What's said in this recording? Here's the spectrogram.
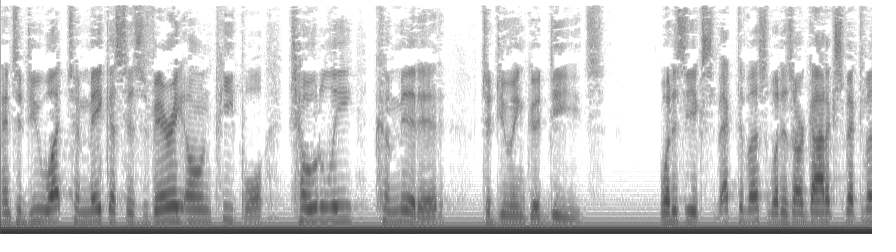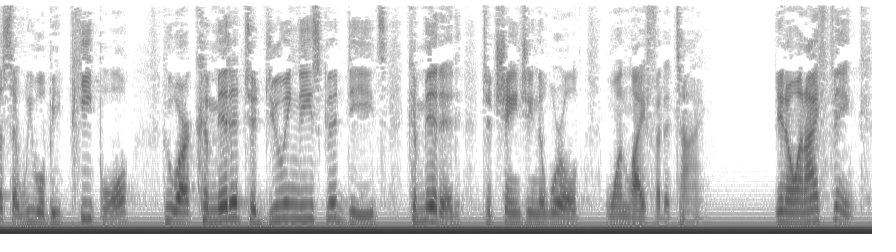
and to do what? To make us his very own people, totally committed to doing good deeds. What does he expect of us? What does our God expect of us? That we will be people who are committed to doing these good deeds, committed to changing the world one life at a time. You know, and I think,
